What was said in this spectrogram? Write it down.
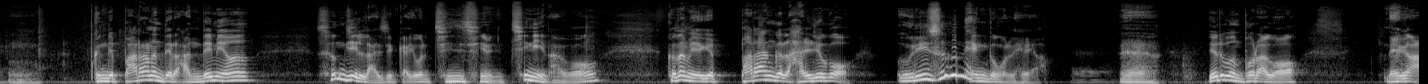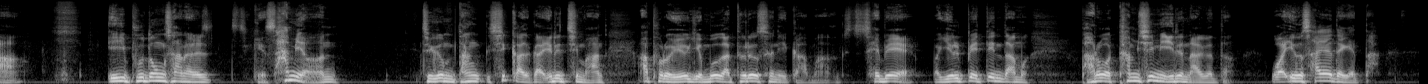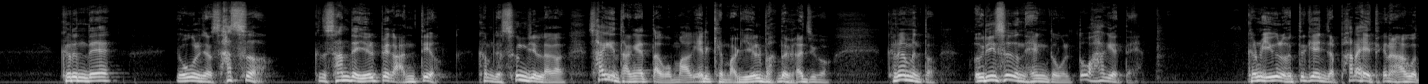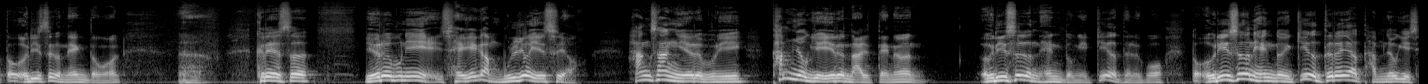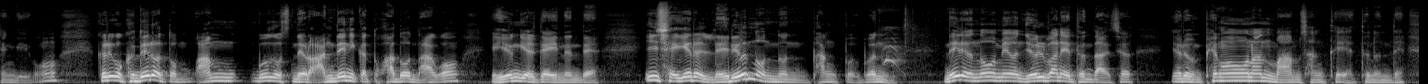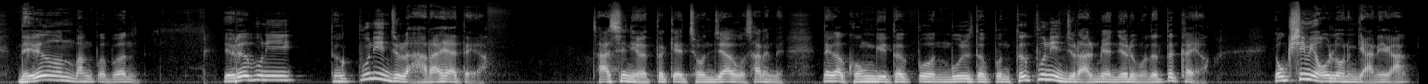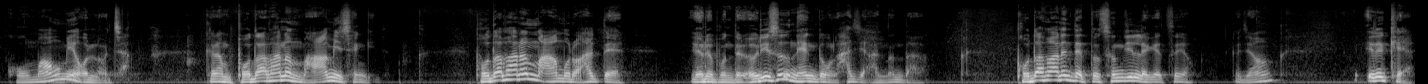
음. 근데 바라는 대로 안 되면 성질 나니까 이건 진심, 친이 나고. 그 다음에 이게 바라는 걸 하려고 어리석은 행동을 해요. 예. 여러분 보라고 내가 이 부동산을 이렇게 사면 지금 당 시가가 이렇지만 앞으로 여기 뭐가 들었으니까 막 세 배, 막 열 배 뛴다면 바로 탐심이 일어나거든. 와 이거 사야 되겠다. 그런데 요걸 이제 샀어. 근데 산데 열 배가 안 뛰어. 그럼 이제 성질 나가 사기 당했다고 막 이렇게 막 열받아 가지고 그러면 또 어리석은 행동을 또 하게 돼. 그럼 이걸 어떻게 이제 팔아야 되나 하고 또 어리석은 행동을. 어. 그래서 여러분이 세계가 물려 있어요. 항상 여러분이 탐욕이 일어날 때는 어리석은 행동이 끼어들고 또 어리석은 행동이 끼어들어야 탐욕이 생기고 그리고 그대로 또 마음 먹었은 대로 안 되니까 또 화도 나고 연결되어 있는데 이 세 개를 내려놓는 방법은 내려놓으면 열반에 든다 해서 여러분 평온한 마음 상태에 드는데 내려놓는 방법은 여러분이 덕분인 줄 알아야 돼요. 자신이 어떻게 존재하고 사는데 내가 공기 덕분, 물 덕분, 덕분인 줄 알면 여러분 어떡해요? 욕심이 올라오는 게 아니라 고마움이 올라오죠. 그럼 보답하는 마음이 생기죠. 보답하는 마음으로 할 때 여러분들 어리석은 행동을 하지 않는다. 보답하는데 또 성질 내겠어요. 그죠? 이렇게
